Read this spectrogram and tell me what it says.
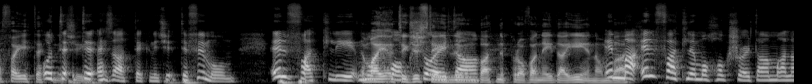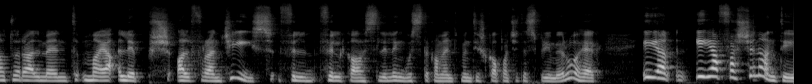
Affarijiet tekniċi. Eżatt, tekniċi, tifhimhom. Il-fatt li moħħok xorta. Imma jekk tiġix tgħidli mbagħad nipprova ngħidha jiena mbagħad. Imma il-fatt li moħħok xorta ma naturalment ma jaqlibx għall-Franċiż fil-każ li lingwistikament m'intix kapaċi tesprimi ruħek, hija hija affaxxinanti.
